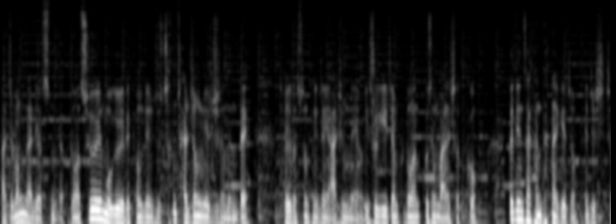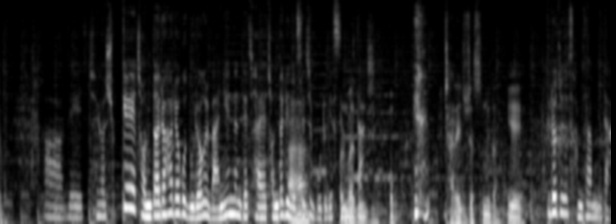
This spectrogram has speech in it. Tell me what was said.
마지막 날이었습니다. 그동안 수요일, 목요일에 경제 뉴스 참 잘 정리해 주셨는데 저희로서는 굉장히 아쉽네요. 이슬기 기자님 그동안 고생 많으셨고 끝인사 간단하게 좀 해주시죠. 아, 네. 제가 쉽게 전달을 하려고 노력을 많이 했는데 잘 전달이 아, 됐을지 모르겠습니다. 얼마든지 뭐 잘해 주셨습니다. 예. 들어주셔서 감사합니다.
